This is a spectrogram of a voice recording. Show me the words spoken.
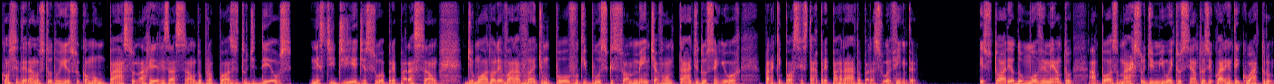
Consideramos tudo isso como um passo na realização do propósito de Deus, neste dia de sua preparação, de modo a levar avante um povo que busque somente a vontade do Senhor para que possa estar preparado para a sua vinda. História do movimento após março de 1844.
